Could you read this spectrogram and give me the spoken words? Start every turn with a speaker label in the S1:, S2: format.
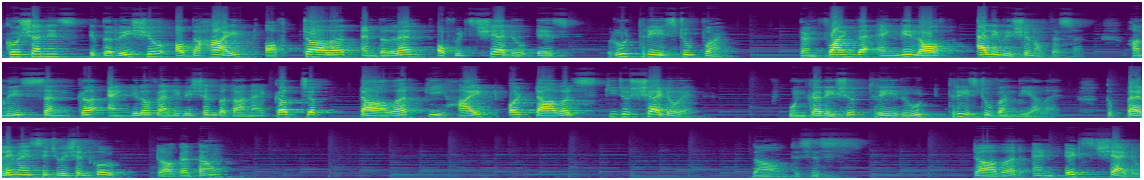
S1: question is if the ratio of the height of tower and the length of its shadow is root 3 is to 1, then find the angle of elevation of the sun. हमें सन का angle of elevation बताना है कब जब tower की height और towers की जो शेडो है उनका ratio three root three to one दिया हुआ है तो पहले मैं इस सिचुएशन को ड्रॉ करता हूँ now, this is tower and its shadow.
